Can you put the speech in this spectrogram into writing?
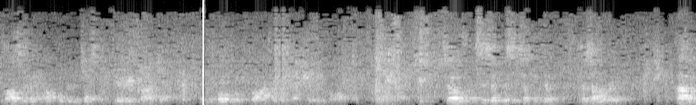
It's also going to help with the Majestic Theater Project and the Boulder Block of Architecture involved. So this is a, this is something to, to celebrate. Um,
